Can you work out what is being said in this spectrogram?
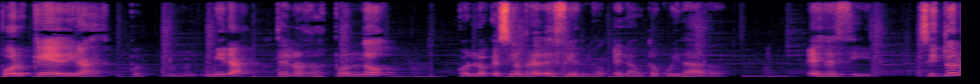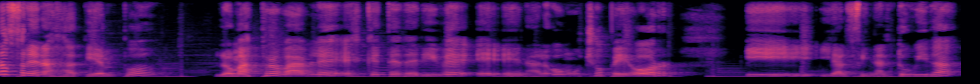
¿Por qué? Dirás, pues mira, te lo respondo con lo que siempre defiendo, el autocuidado. Es decir, si tú no frenas a tiempo, lo más probable es que te derive e, en algo mucho peor y, al final tu vida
